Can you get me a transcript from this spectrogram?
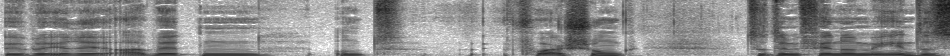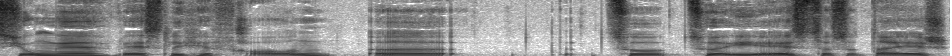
über ihre Arbeiten und Forschung zu dem Phänomen, dass junge westliche Frauen äh, zu, zur IS, also Daesh,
